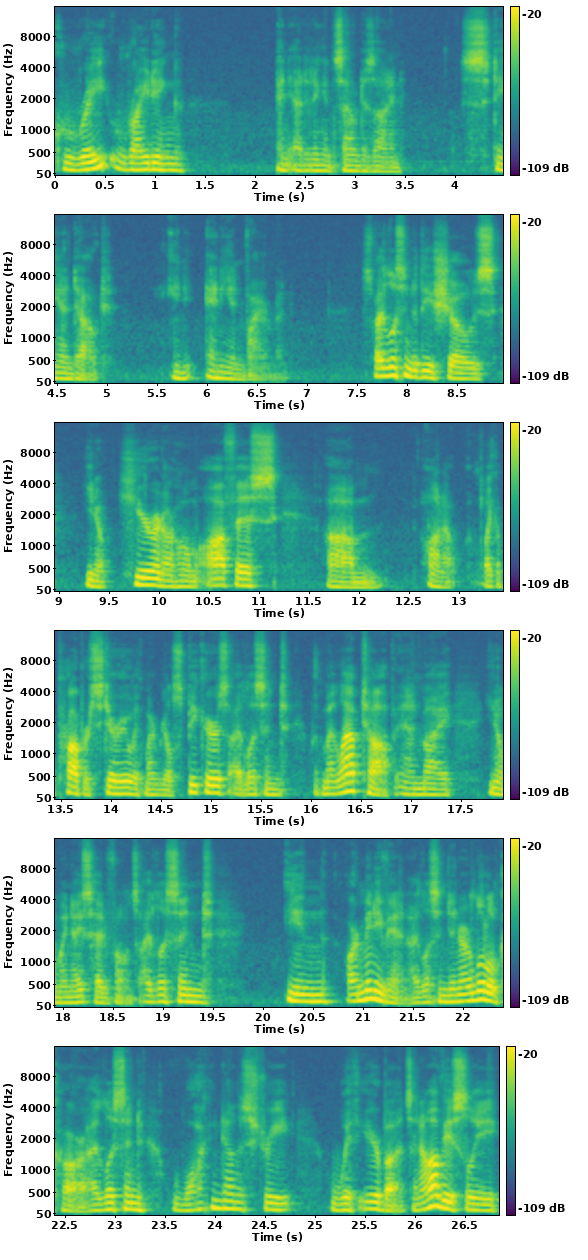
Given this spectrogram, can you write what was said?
great writing and editing and sound design stand out in any environment. So I listen to these shows, you know, here in our home office, um, on a like a proper stereo with my real speakers. I listened with my laptop and my you know, my nice headphones. I listened in our minivan. I listened in our little car. I listened walking down the street with earbuds. And obviously,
